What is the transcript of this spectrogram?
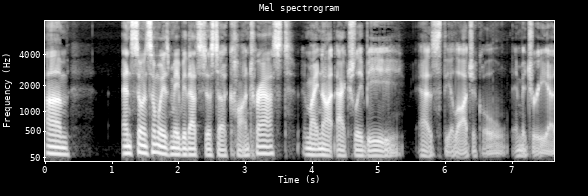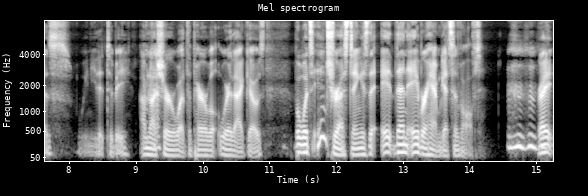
Um, and so in some ways, maybe that's just a contrast. It might not actually be as theological imagery as we need it to be. I'm not Okay. sure what the parable where that goes. But what's interesting is that a- then Abraham gets involved. Right.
